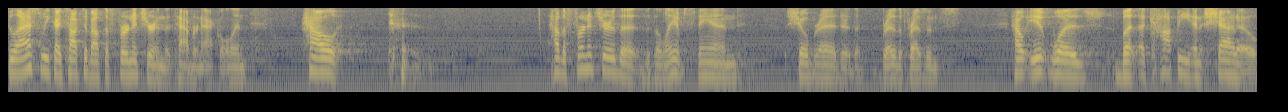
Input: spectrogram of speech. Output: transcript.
So last week I talked about the furniture in the tabernacle and how how the furniture, the, the, lampstand, showbread or the bread of the presence, how it was but a copy and a shadow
